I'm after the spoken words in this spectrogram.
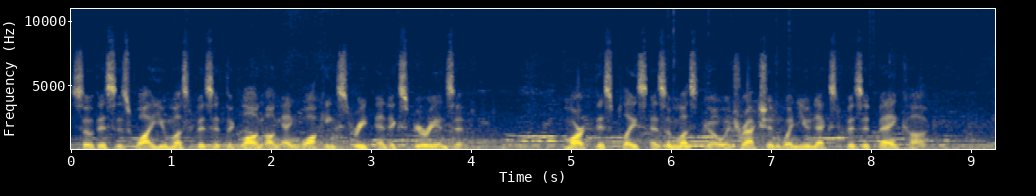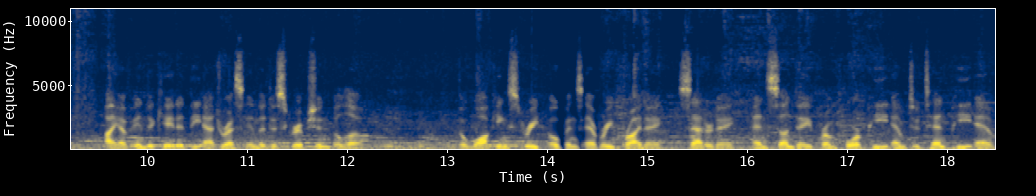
So this is why you must visit the Klong Ong Ang walking street and experience it. Mark this place as a must-go attraction when you next visit Bangkok. I have indicated the address in the description below. The walking street opens every Friday, Saturday, and Sunday from 4 p.m. to 10 p.m.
